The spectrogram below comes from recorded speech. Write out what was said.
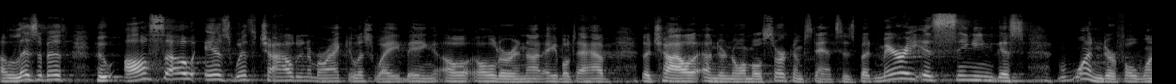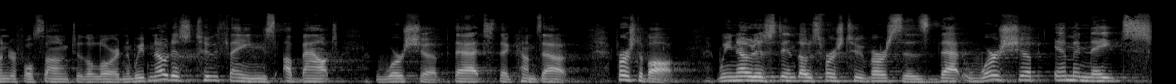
Elizabeth, who also is with child in a miraculous way, being older and not able to have the child under normal circumstances. But Mary is singing this wonderful, wonderful song to the Lord. And we've noticed two things about worship that, that comes out. First of all, we noticed in those first two verses that worship emanates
